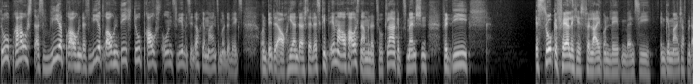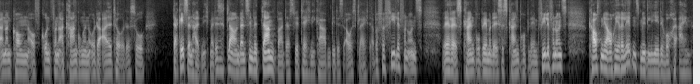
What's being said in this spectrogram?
Du brauchst das, wir brauchen das, wir brauchen dich, du brauchst uns, wir sind doch gemeinsam unterwegs. Und bitte auch hier an der Stelle, es gibt immer auch Ausnahmen dazu. Klar gibt es Menschen, für die es so gefährlich ist für Leib und Leben, wenn sie in Gemeinschaft mit anderen kommen, aufgrund von Erkrankungen oder Alter oder so da geht es dann halt nicht mehr, das ist klar. Und dann sind wir dankbar, dass wir Technik haben, die das ausgleicht. Aber für viele von uns wäre es kein Problem oder ist es kein Problem. Viele von uns kaufen ja auch ihre Lebensmittel jede Woche ein.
